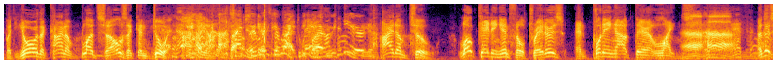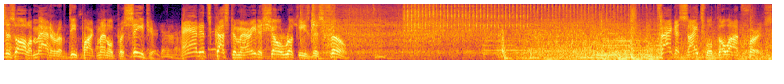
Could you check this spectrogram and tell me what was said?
but you're the kind of blood cells that can do it. Right, you're, you're right. We're here. Item two. Locating infiltrators and putting out their lights. Uh-huh. And this is all a matter of departmental procedure, and it's customary to show rookies this film. Phagocytes will go out first,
